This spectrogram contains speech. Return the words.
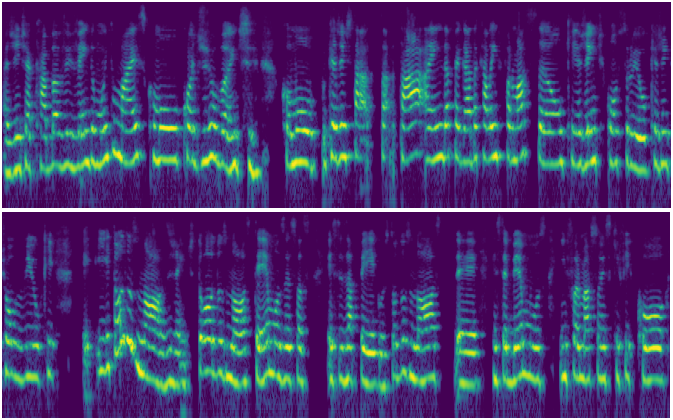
A gente acaba vivendo muito mais como coadjuvante, como porque a gente está tá, tá ainda pegado àquela informação que a gente construiu, que a gente ouviu, que e, e, todos nós, gente, todos nós temos essas, esses apegos, todos nós é, recebemos informações que ficou,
